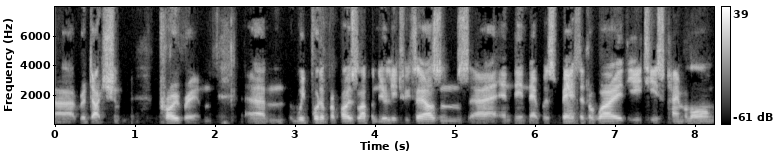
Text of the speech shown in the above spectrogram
uh, reduction program. Um, we put a proposal up in the early 2000s, uh, and then that was battered away. The ETS came along,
